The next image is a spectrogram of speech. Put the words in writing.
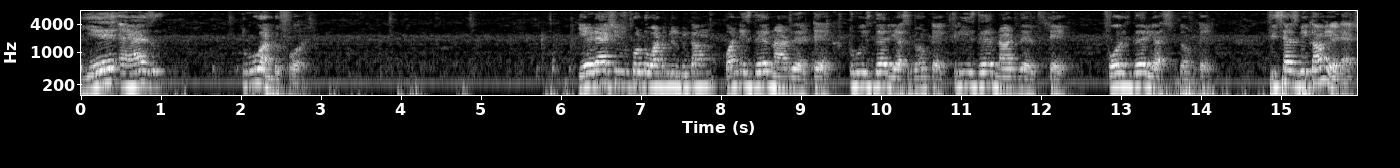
A as 2 and 4. A dash is equal to what will become? 1 is there, not there, take. 2 is there, yes, don't take. 3 is there, not there, take. 4 is there, yes, don't take. This has become A dash.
